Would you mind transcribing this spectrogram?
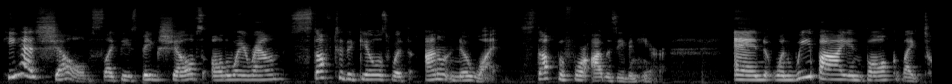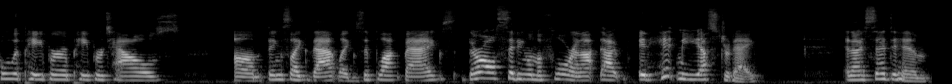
He has shelves, like these big shelves all the way around, stuffed to the gills with I don't know what, stuff before I was even here. And when we buy in bulk, like toilet paper, paper towels, um, things like that, like Ziploc bags, they're all sitting on the floor. And I, I, it hit me yesterday. And I said to him,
